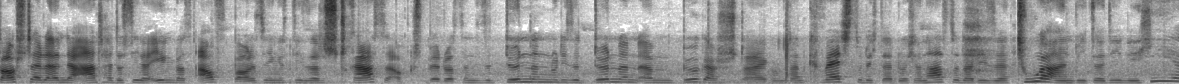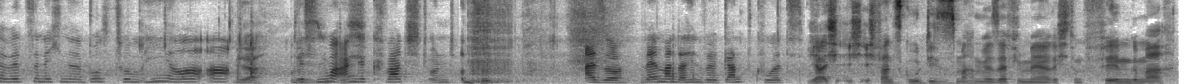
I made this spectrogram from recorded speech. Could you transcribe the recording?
Baustelle in der Art halt, dass sie da irgendwas aufbauen, deswegen ist diese Straße auch gesperrt. Du hast dann diese dünnen, nur diese dünnen ähm, Bürgersteige und dann quetschst du dich da durch und hast du da diese Touranbieter, die dir, hier willst du nicht eine Bustour, hier, ah. Ja. Du bist nur angequatscht und Also, wenn man dahin will, ganz kurz. Ja, ich, ich, ich fand es gut. Dieses Mal haben wir sehr viel mehr Richtung Film gemacht,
